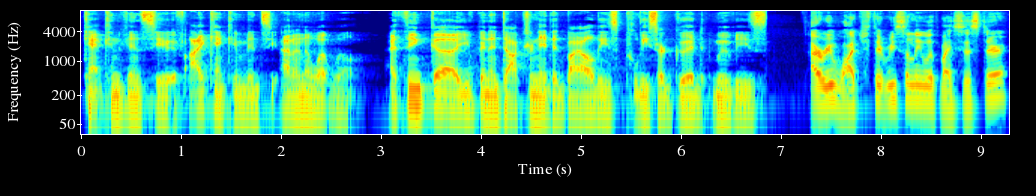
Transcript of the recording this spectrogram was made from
can't convince you, if I can't convince you, I don't know what will. I think uh, you've been indoctrinated by all these police are good movies. I rewatched it recently with my sister,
